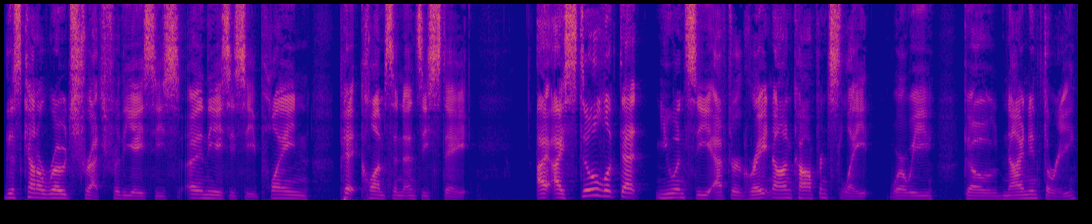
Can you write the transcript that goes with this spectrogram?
this kind of road stretch for the ACC uh, in the ACC, playing Pitt, Clemson, NC State, I, I still looked at UNC after a great non-conference slate where we go nine and three.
